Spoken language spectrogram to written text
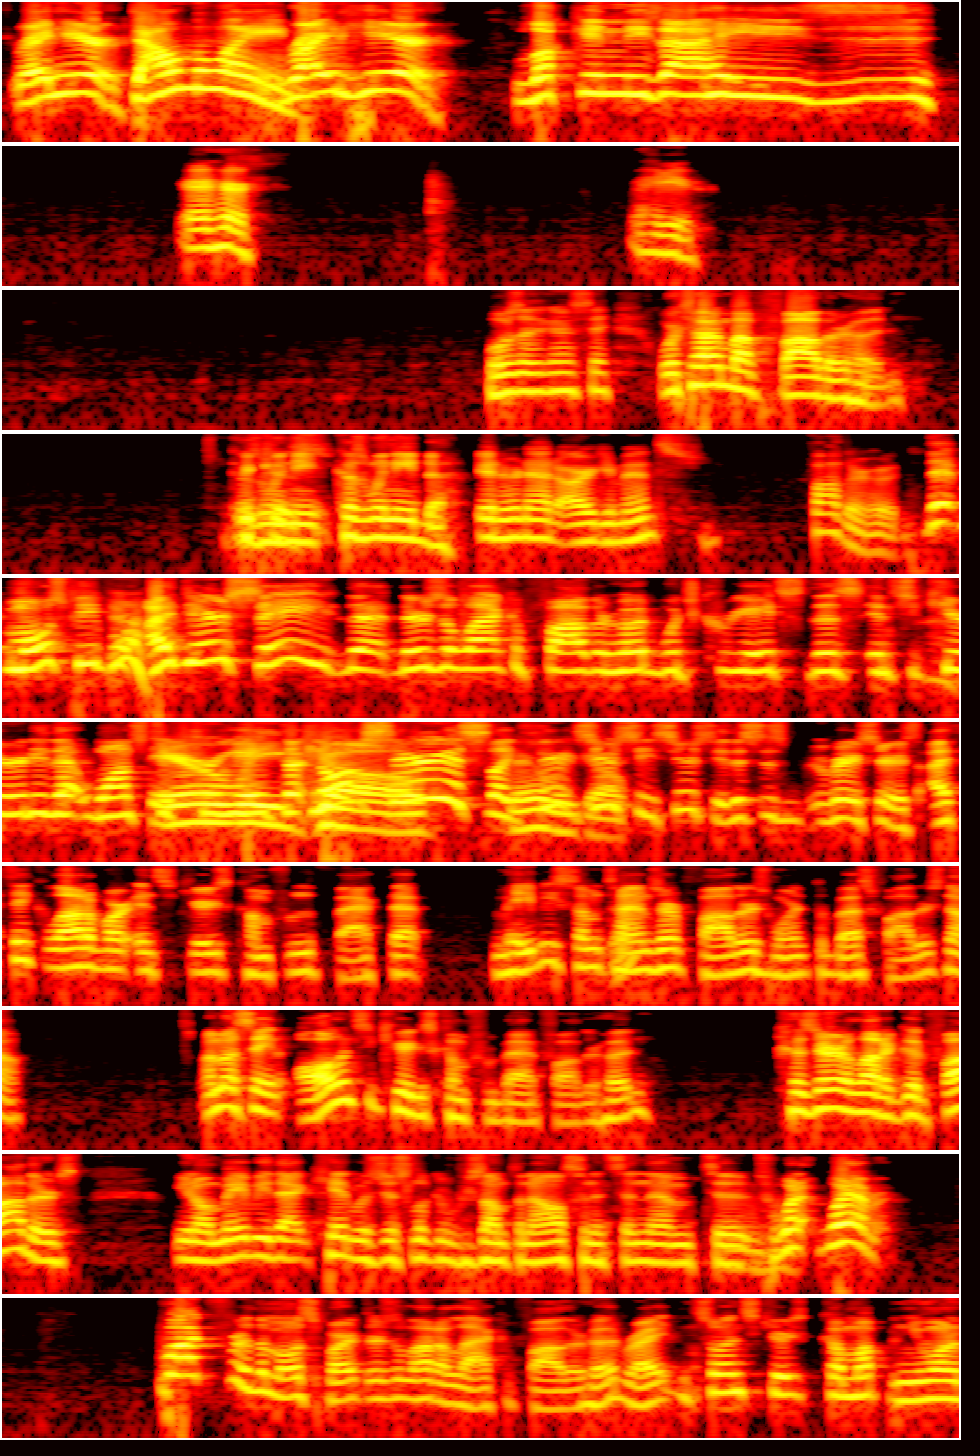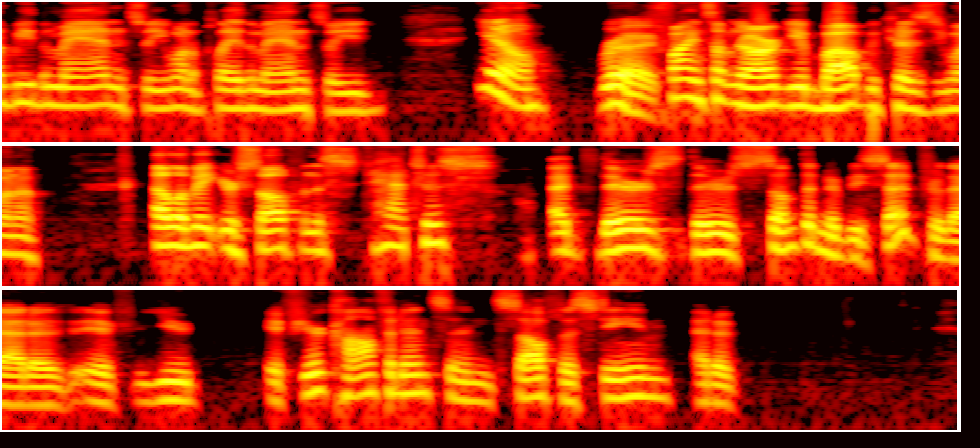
right here. Down the lane. Right here. Look in these eyes. Right here. Right here. What was I gonna say? We're talking about fatherhood. Because we need because we need to. Internet arguments, fatherhood. that most people Yeah. I dare say that there's a lack of fatherhood which creates this insecurity that wants to There create we the, no I'm serious. Like There ser- seriously seriously this is very serious. I think a lot of our insecurities come from the fact that maybe sometimes our fathers weren't the best fathers. Now I'm not saying all insecurities come from bad fatherhood because there are a lot of good fathers. You know maybe that kid was just looking for something else and it's in them to, to Mhm. what, whatever. but for the most part, there's a lot of lack of fatherhood, right? And so insecurities come up, and you want to be the man, and so you want to play the man, so you, you know, Right. find something to argue about because you want to elevate yourself in the status. Uh, there's there's something to be said for that. If, if you if your confidence and self esteem at a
